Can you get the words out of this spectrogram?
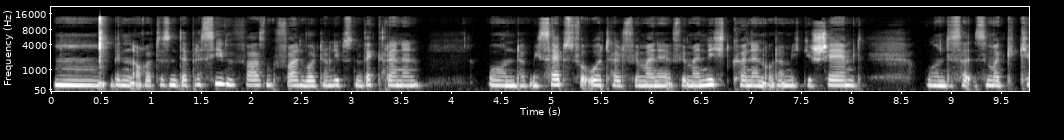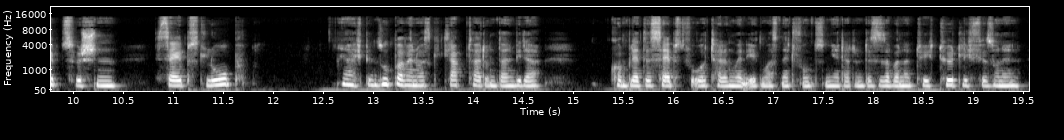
mm, bin auch öfters in depressive Phasen gefallen, wollte am liebsten wegrennen und habe mich selbst verurteilt für, meine, für mein Nichtkönnen oder mich geschämt. Und es ist immer gekippt zwischen Selbstlob, ja, ich bin super, wenn was geklappt hat, und dann wieder komplette Selbstverurteilung, wenn irgendwas nicht funktioniert hat. Und das ist aber natürlich tödlich für so einen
